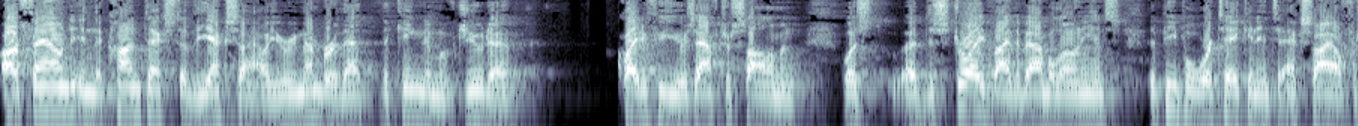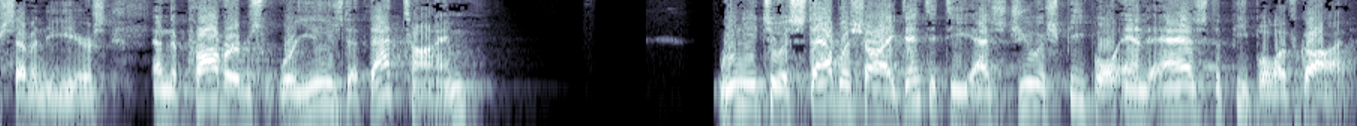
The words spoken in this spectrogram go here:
are found in the context of the exile. You remember that the kingdom of Judah quite a few years after Solomon was uh, destroyed by the Babylonians. The people were taken into exile for 70 years. And the Proverbs were used at that time. We need to establish our identity as Jewish people and as the people of God.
